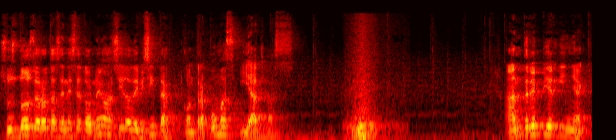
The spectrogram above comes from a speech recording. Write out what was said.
Sus dos derrotas en este torneo han sido de visita, contra Pumas y Atlas. André Pierre Guignac,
